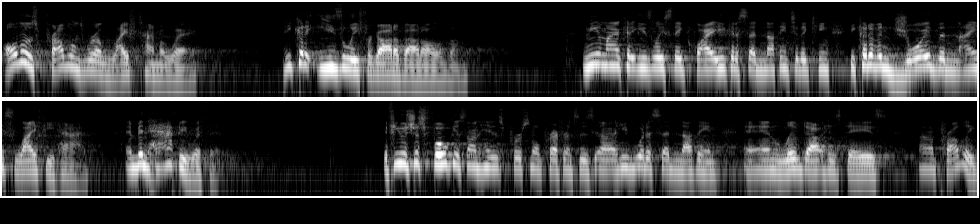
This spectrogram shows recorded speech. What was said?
all those problems were a lifetime away. He could have easily forgot about all of them. Nehemiah could have easily stayed quiet. He could have said nothing to the king. He could have enjoyed the nice life he had and been happy with it. If he was just focused on his personal preferences, uh, he would have said nothing and lived out his days uh, probably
